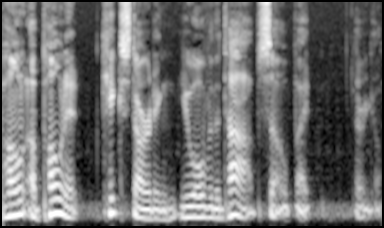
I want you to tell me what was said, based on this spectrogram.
opponent kickstarting you over the top. So, but there you go.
